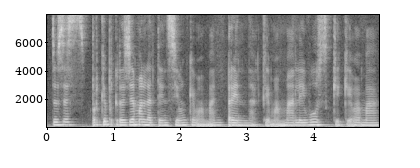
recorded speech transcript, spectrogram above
Entonces, ¿por qué? Porque les llama la atención que mamá emprenda, que mamá le busque, que mamá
